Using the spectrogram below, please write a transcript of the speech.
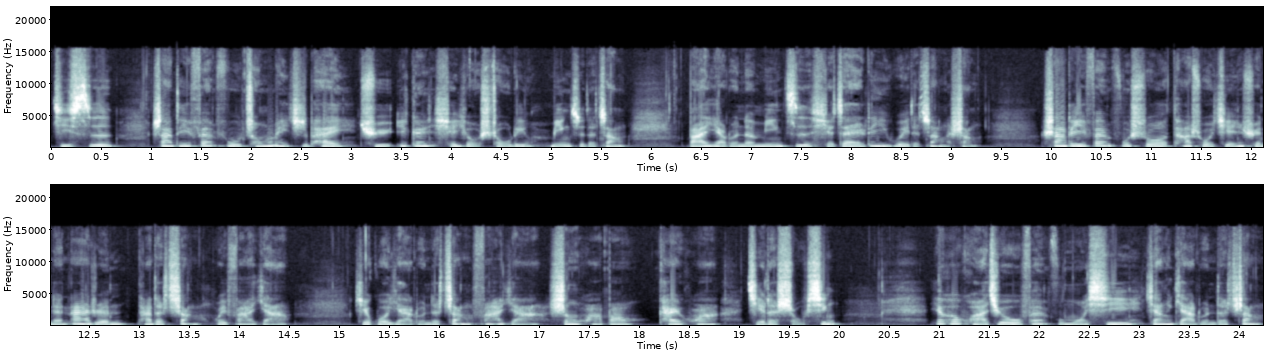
祭司，上帝吩咐从美支派取一根写有首领名字的杖，把亚伦的名字写在立位的杖上。上帝吩咐说：“他所拣选的那人，他的杖会发芽。”结果亚伦的杖发芽，生花苞，开花，结了熟杏。耶和华就吩咐摩西，将亚伦的杖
